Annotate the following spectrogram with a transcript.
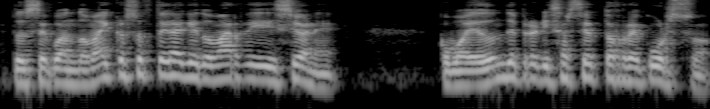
Entonces, cuando Microsoft tenga que tomar decisiones, como de dónde priorizar ciertos recursos,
